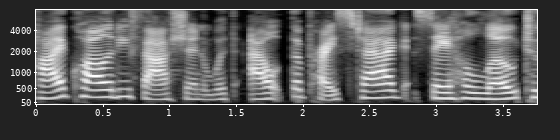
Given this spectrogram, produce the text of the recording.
High quality fashion without the price tag. Say hello to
